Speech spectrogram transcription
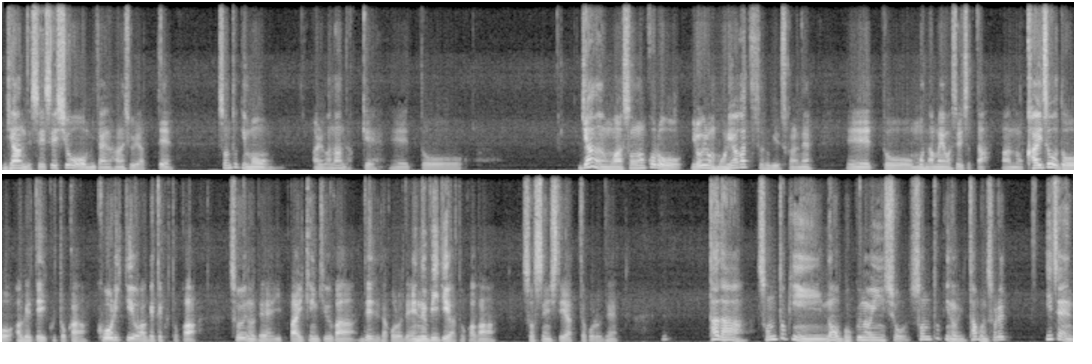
ギャンで生成しようみたいな話をやって、その時も、あれは何だっけ？えっ、ー、と、ギャンはその頃いろいろ盛り上がってた時ですからね。えっ、ー、と、もう名前忘れちゃった。あの、解像度を上げていくとか、クオリティを上げていくとか、そういうのでいっぱい研究が出てた頃で、NVIDIA とかが率先してやった頃で、ただ、その時の僕の印象、その時の多分それ以前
